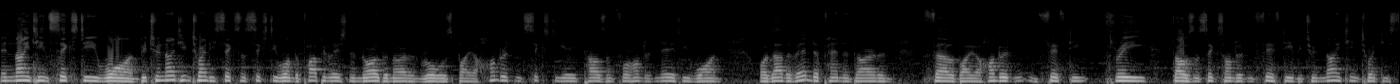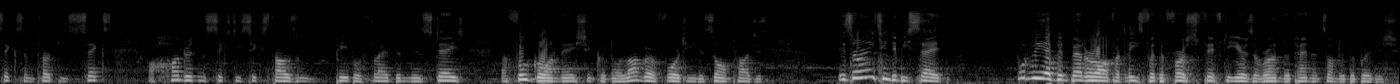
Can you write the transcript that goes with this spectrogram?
in 1961, between 1926 and 61, the population in Northern Ireland rose by 168,481, while that of independent Ireland fell by 153,650 between 1926 and 36. 166,000 people fled the new state. A food-going nation could no longer afford to eat its own produce. Is there anything to be said? Would we have been better off at least for the first 50 years of our independence under the British?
